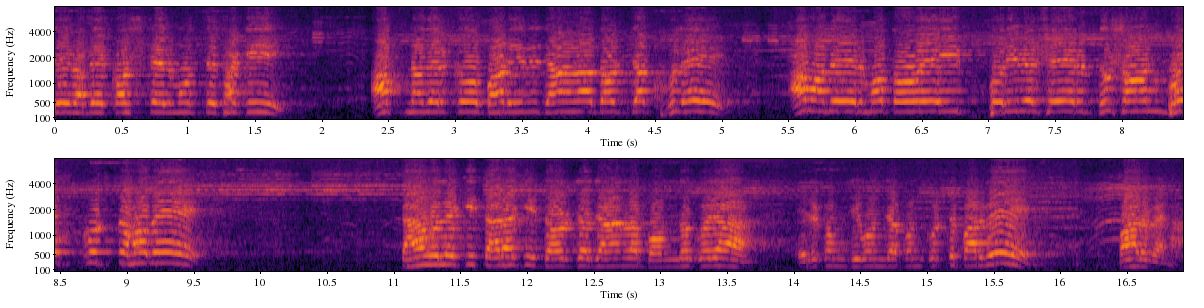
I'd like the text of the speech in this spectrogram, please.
যেভাবে কষ্টের মধ্যে থাকি, আপনাদেরকেও বাড়ির জানালা দরজা খুলে আমাদের মতো এই পরিবেশের দূষণ ভোগ করতে হবে। তাহলে কি তারা কি দরজা জানালা বন্ধ করে এরকম জীবন যাপন করতে পারবে? পারবে না।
